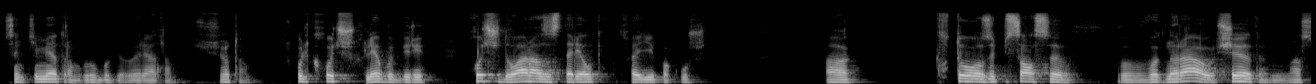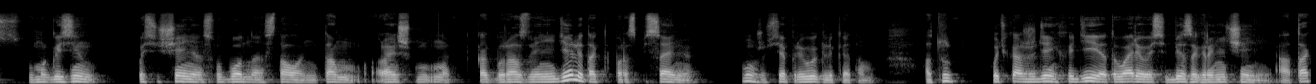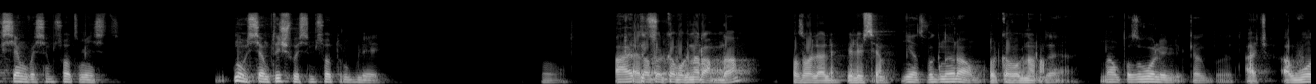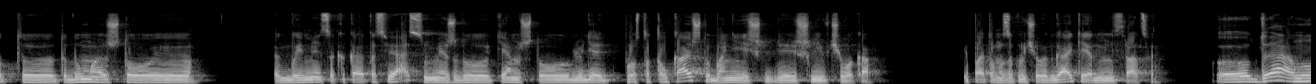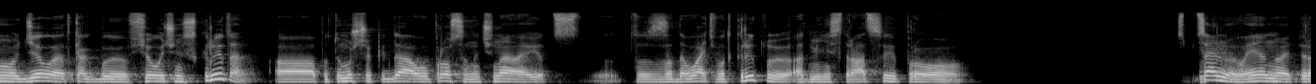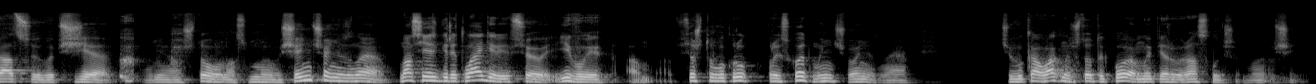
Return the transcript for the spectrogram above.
сантиметром, грубо говоря, там все там. Сколько хочешь хлеба бери, Хочешь два раза с тарелкой подходи покушать. А кто записался в Вагнера, вообще там, у нас в магазин посещение свободное стало. Там раньше ну, как бы раз в две недели так-то по расписанию. Ну, уже все привыкли к этому. А тут хоть каждый день ходи и отоваривайся без ограничений. А так 7 800 в месяц. Ну, 7800 рублей. Вот. А Это, это, только Вагнерам, да? Позволяли? Или всем? Нет, Вагнерам. Только Вагнерам. Да. Нам позволили как бы. А, а вот э, ты думаешь, что э, как бы имеется какая-то связь между тем, что людей просто толкают, чтобы они шли, шли в ЧВК? И поэтому закручивают гайки администрация? Э, Да, но делает как бы все очень скрыто, а, потому что когда вопросы начинают э, задавать в открытую администрации про специальную военную операцию вообще, а что у нас, мы вообще ничего не знаем. У нас есть, говорит, лагерь и все, и вы. А все, что вокруг происходит, мы ничего не знаем. ЧВК «Вагнер» что такое, мы первый раз слышим, мы вообще не.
